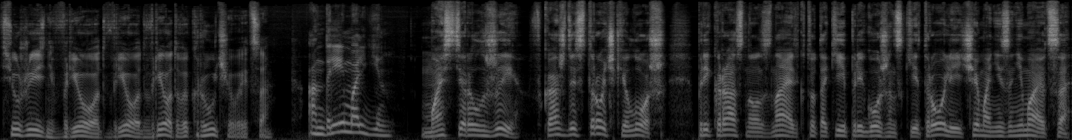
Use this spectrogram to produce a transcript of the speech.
Всю жизнь врет, врет, врет, выкручивается. Андрей Мальгин. Мастер лжи. В каждой строчке ложь. Прекрасно он знает, кто такие пригожинские тролли и чем они занимаются.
